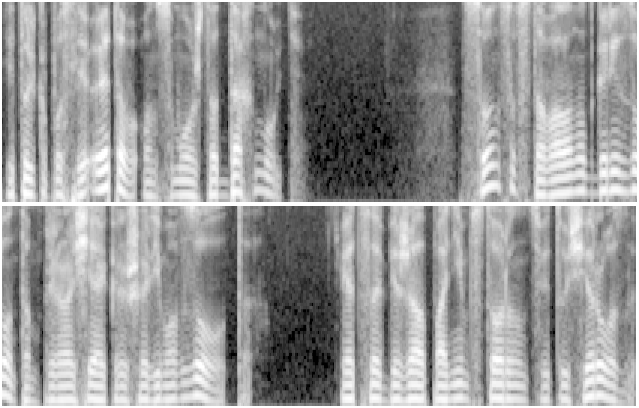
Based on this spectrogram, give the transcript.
и только после этого он сможет отдохнуть. Солнце вставало над горизонтом, превращая крыши Рима в золото. Эцио бежал по ним в сторону цветущей розы.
